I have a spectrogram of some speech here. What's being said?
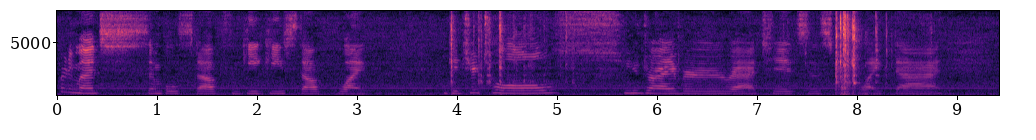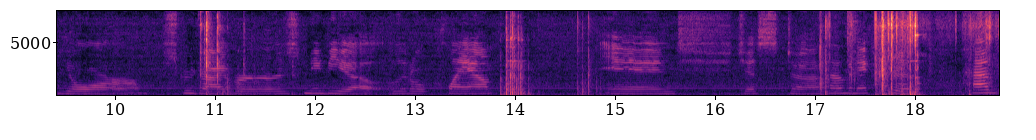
Pretty much simple stuff, geeky stuff like get your tools, your driver ratchets and stuff like that your screwdrivers, maybe a little clamp, and just uh, have an extra, have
